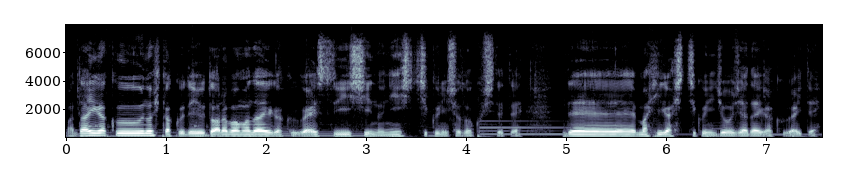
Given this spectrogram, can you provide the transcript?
ま、大学の比較でいうと、アラバマ大学が SEC の西地区に所属してて、で、まあ、東地区にジョージア大学がいて、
